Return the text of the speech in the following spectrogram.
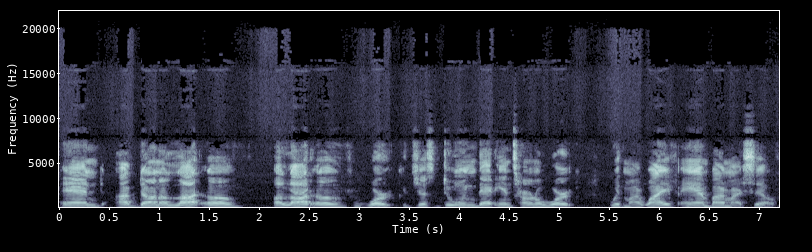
and I've done a lot of a lot of work just doing that internal work with my wife and by myself.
